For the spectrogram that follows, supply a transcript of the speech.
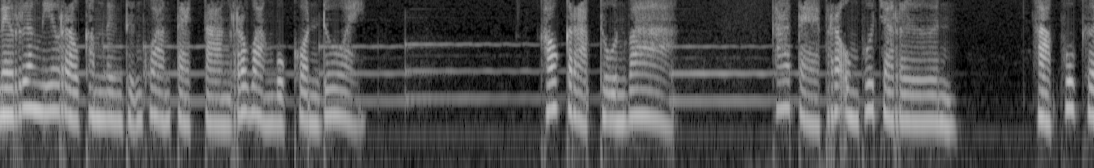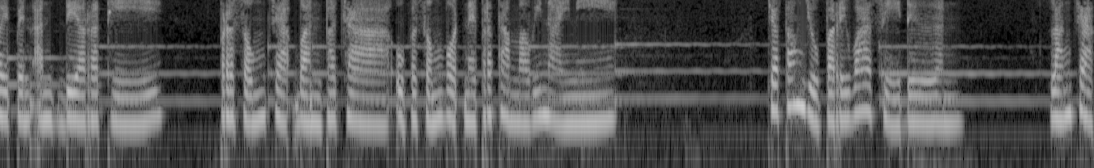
ในเรื่องนี้เราคำนึงถึงความแตกต่างระหว่างบุคคลด้วย เขากราบทูลว่า ข้าแต่พระองค์ผู้เจริญ หากผู้เคยเป็นอันเดียรถีประสงค์จะบรรพชาอุปสมบทในพระธรรมวินัยนี้ จะต้องอยู่ปริวาสสี่เดือน หลังจาก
